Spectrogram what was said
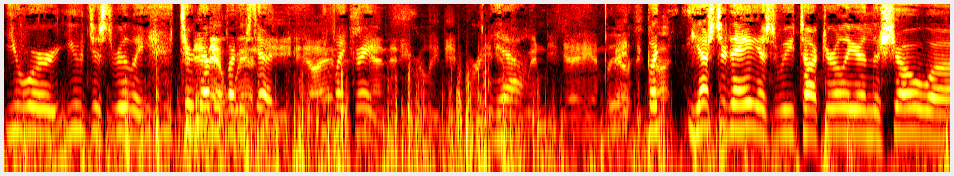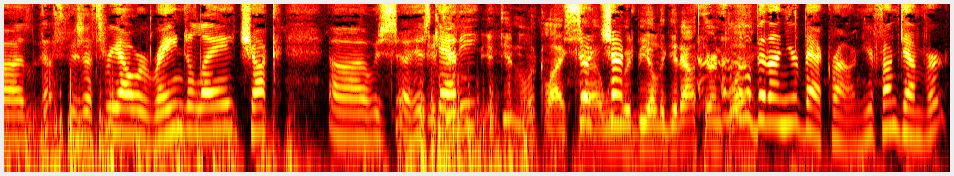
You were. You just really turned And everybody's wind, head. You I played great. that he really did great Yeah. on windy day and made the But cut. yesterday, as we talked earlier in the show, uh, there was a three-hour rain delay. Chuck uh, was uh, his it caddy. Didn't, it didn't look like So, uh, Chuck, we would be able to get out there and play. A little bit on your background. You're from Denver.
